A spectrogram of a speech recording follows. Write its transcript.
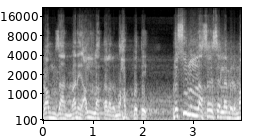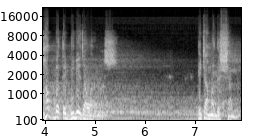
রমজান মানে আল্লাহ তালার মহব্বতে রসুল্লাহ সাল্লামের মহব্বতে ডুবে যাওয়ার মাস। এটা আমাদের সামনে।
